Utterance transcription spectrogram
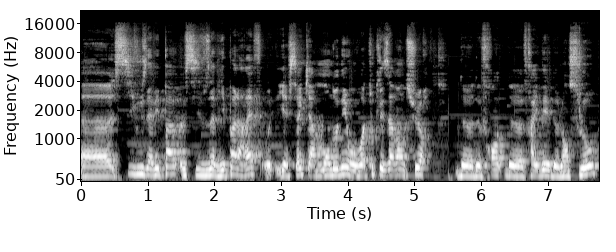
Euh, si vous avez pas, si vous aviez pas la ref, a c'est vrai qu'à un moment donné on voit toutes les aventures de de, Friday de Lancelot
